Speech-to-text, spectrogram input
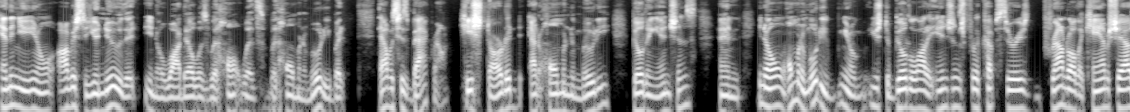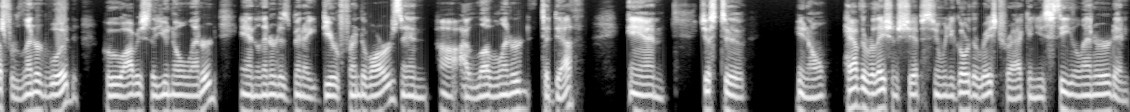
and then you you know obviously you knew that you know Waddell was with with with Holman and Moody, but that was his background. He started at Holman and Moody building engines, and you know Holman and Moody you know used to build a lot of engines for the Cup Series, ground all the camshafts for Leonard Wood, who obviously you know Leonard, and Leonard has been a dear friend of ours, and uh, I love Leonard to death, and just to you know have the relationships. You know, when you go to the racetrack and you see Leonard and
